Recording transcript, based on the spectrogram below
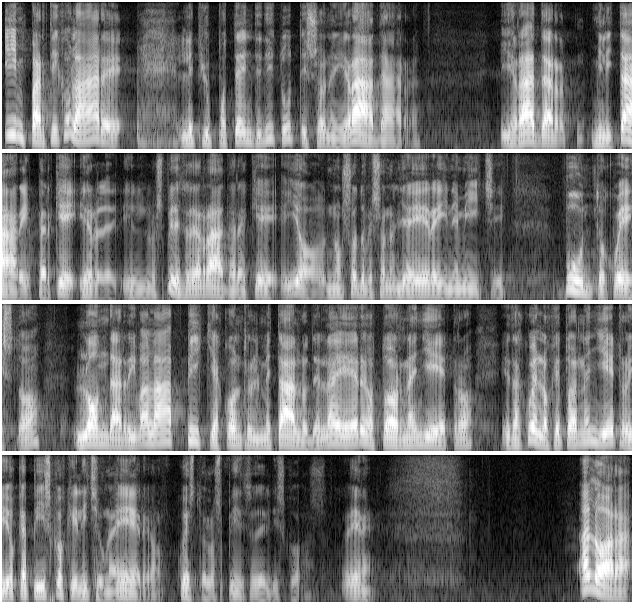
In particolare, le più potenti di tutti sono i radar, i radar militari, perché il, il, lo spirito del radar è che io non so dove sono gli aerei nemici, punto questo, l'onda arriva là, picchia contro il metallo dell'aereo, torna indietro e da quello che torna indietro io capisco che lì c'è un aereo. Questo è lo spirito del discorso. Bene? Allora,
